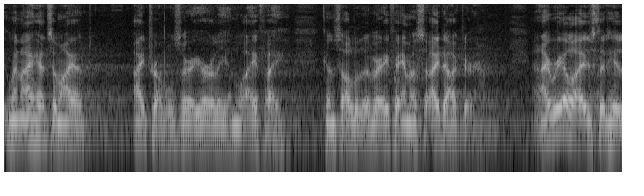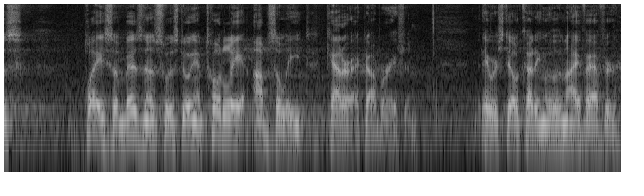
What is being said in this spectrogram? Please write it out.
When I had some eye, troubles very early in life, I consulted a very famous eye doctor. And I realized that his place of business was doing a totally obsolete cataract operation. They were still cutting with a knife after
